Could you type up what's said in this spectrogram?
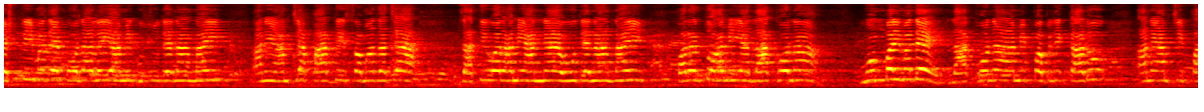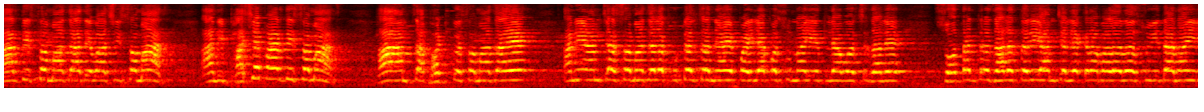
एस टीमध्ये कोणालाही आम्ही घुसू देणार नाही. आणि आमच्या पारधी समाजाच्या जातीवर आम्ही अन्याय होऊ देणार नाही. परंतु आम्ही या लाखोनं मुंबईमध्ये लाखोनं आम्ही पब्लिक काढू. आणि आमची पारधी समाज आदिवासी समाज आणि फाशे पारधी समाज हा आमचा भटक समाज आहे. आणि आमच्या समाजाला कुठलचा न्याय पहिल्यापासून नाही इथल्या वर्ष झाले. स्वतंत्र झालं तरी आमच्या लेकरा बाळाला सुविधा नाही.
